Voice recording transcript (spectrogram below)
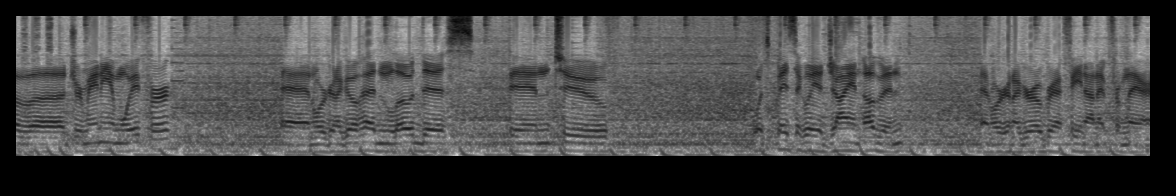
of a germanium wafer. And we're gonna go ahead and load this into what's basically a giant oven. And we're gonna grow graphene on it from there.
